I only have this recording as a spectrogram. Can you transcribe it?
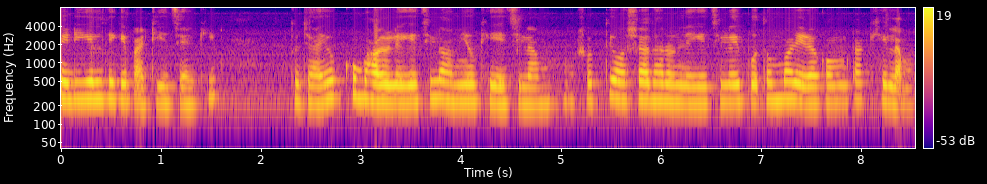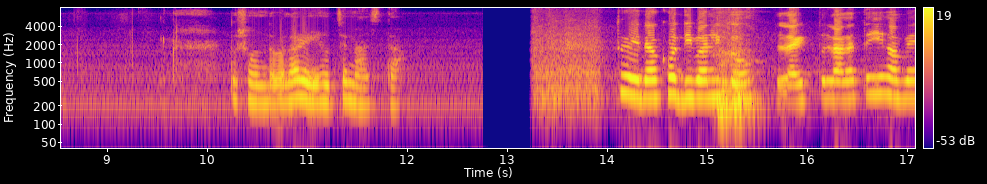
মেডিকেল থেকে পাঠিয়েছে আর কি। তো যাই হোক, খুব ভালো লেগেছিলো, আমিও খেয়েছিলাম। সত্যি অসাধারণ লেগেছিলো, এই প্রথমবার এরকমটা খেলাম। তো সন্ধ্যাবেলার এই হচ্ছে নাস্তা। তো এই দেখো, দিওয়ালি তো। লাইট তো লাগাতেই হবে।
